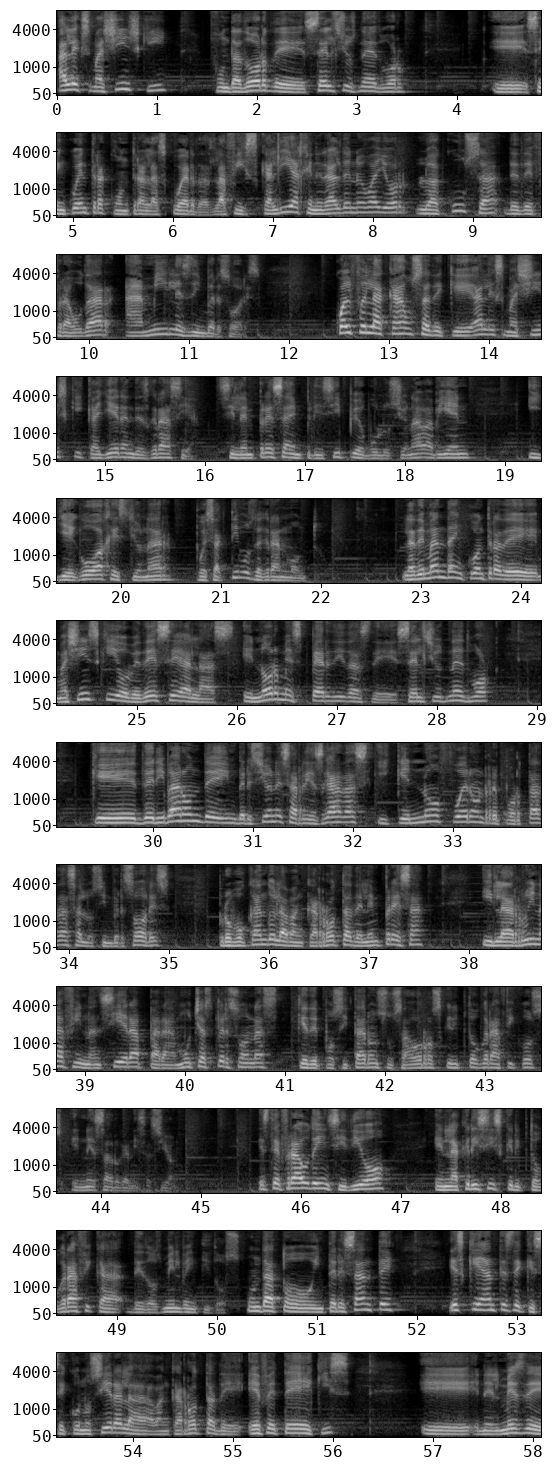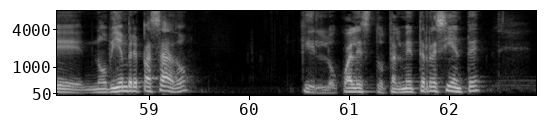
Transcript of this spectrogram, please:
Alex Mashinsky, fundador de Celsius Network, eh, se encuentra contra las cuerdas. La Fiscalía General de Nueva York lo acusa de defraudar a miles de inversores. ¿Cuál fue la causa de que Alex Mashinsky cayera en desgracia si la empresa en principio evolucionaba bien y llegó a gestionar pues activos de gran monto? La demanda en contra de Mashinsky obedece a las enormes pérdidas de Celsius Network que derivaron de inversiones arriesgadas y que no fueron reportadas a los inversores, provocando la bancarrota de la empresa y la ruina financiera para muchas personas que depositaron sus ahorros criptográficos en esa organización. Este fraude incidió en la crisis criptográfica de 2022. Un dato interesante es que antes de que se conociera la bancarrota de FTX, eh, en el mes de noviembre pasado, que lo cual es totalmente reciente,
